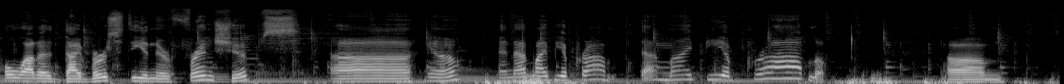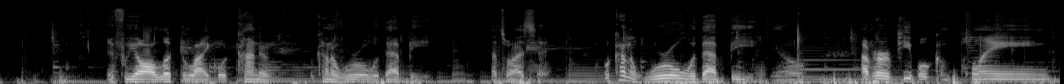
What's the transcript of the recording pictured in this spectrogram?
whole lot of diversity in their friendships, uh, you know, and that might be a problem. That might be a problem. Um, if we all looked alike, what kind of what kind of world would that be? That's what I say. What kind of world would that be? You know, I've heard people complain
